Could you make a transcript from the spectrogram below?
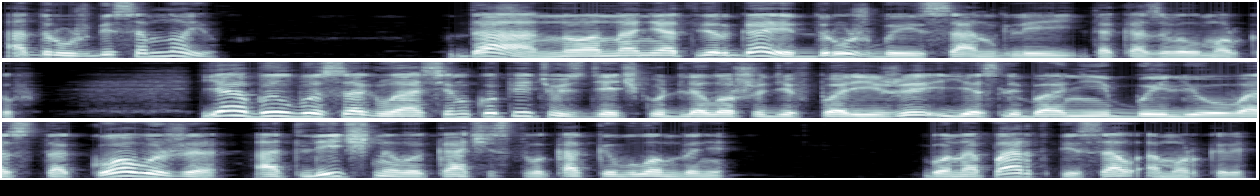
о дружбе со мною. Да, но она не отвергает дружбы с Англией, доказывал Морков. Я был бы согласен купить уздечку для лошади в Париже, если бы они были у вас такого же отличного качества, как и в Лондоне. Бонапарт писал о Моркове.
